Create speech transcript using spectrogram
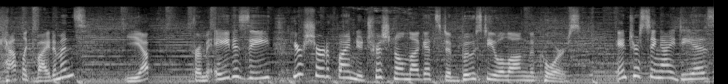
Catholic Vitamins? Yep. From A to Z, you're sure to find nutritional nuggets to boost you along the course. Interesting ideas,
